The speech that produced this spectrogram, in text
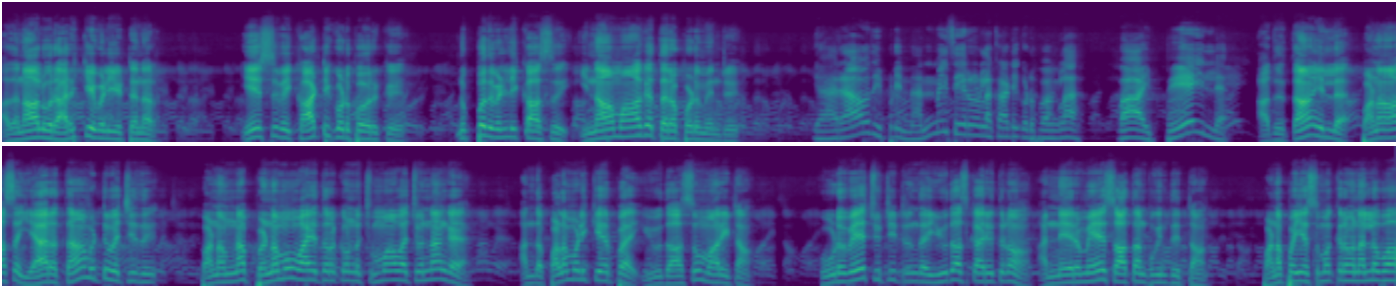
அதனால் ஒரு அறிக்கை வெளியிட்டனர். இயேசுவை காட்டி கொடுப்பவருக்கு முப்பது வெள்ளிக்காசு இனாமாக தரப்படும் என்று. யாராவது இப்படி நன்மை செய்யறவர்களை காட்டி கொடுப்பாங்களா? வாய்ப்பே இல்ல. அதுதான் இல்ல. பண ஆசை யாரத்தான் விட்டு வச்சுது. பணம்னா பிணமும் வாய திறக்கும்னு சும்மாவா சொன்னாங்க. அந்த பழமொழிக்கு ஏற்ப யூதாஸும் மாறிட்டான். கூடவே சுற்றிட்டு இருந்த யூதாஸ் காரியத்திடம் அந்நேரமே சாத்தான் புகுந்துட்டான் பணப்பைய சுமக்கிறவன் அல்லவா?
